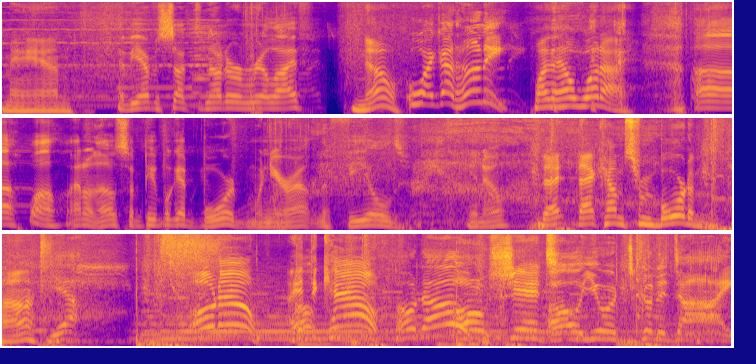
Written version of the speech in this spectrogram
man. Have you ever sucked a nutter in real life? No. Oh, I got honey. Why the hell would I? Uh, well, I don't know. Some people get bored when you're out in the field, you know? that that comes from boredom, huh? Yeah. Oh no! I hit the cow. Oh no! Oh shit! Oh, you are gonna die.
